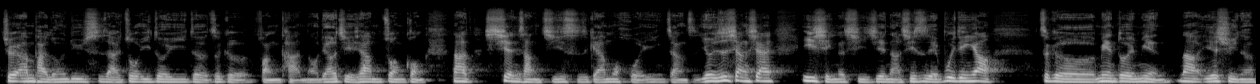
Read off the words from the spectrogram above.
就会安排荣誉律师来做一对一的这个访谈哦，了解一下他们状况，那现场及时给他们回应这样子。尤其是像现在疫情的期间呢，其实也不一定要这个面对面，那也许呢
